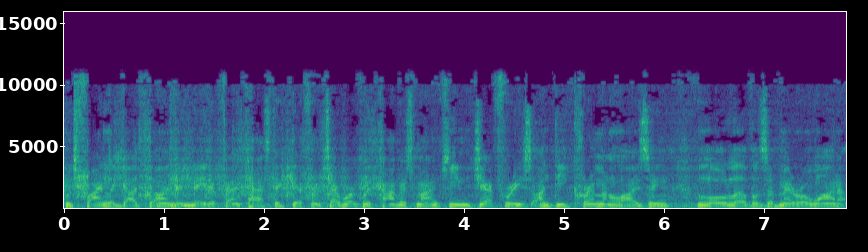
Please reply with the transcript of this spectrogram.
which finally got done and made a fantastic difference. I worked with Congressman Hakeem Jeffries on decriminalizing low levels of marijuana.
